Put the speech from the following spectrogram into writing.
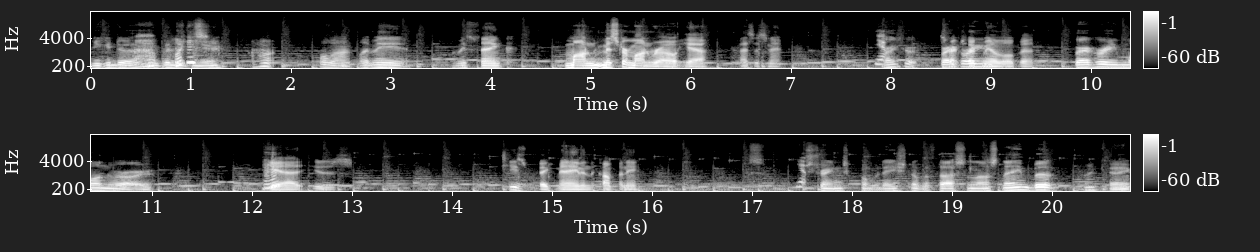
You can do it. Uh, We believe what in is you. it? I don't, hold on, let me let me think. Mon Mr. Monroe, yeah, that's his name. Yeah. Gregor- Sorry, it took Gregory, me a little bit. Gregory Monroe. Yeah, he's he's a big name in the company. Yep. Strange combination of a first and last name, but okay.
